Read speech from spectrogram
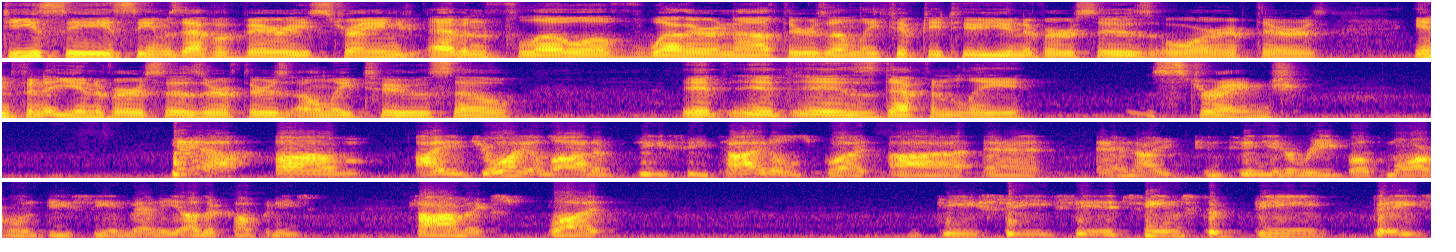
DC seems to have a very strange ebb and flow of whether or not there's only 52 universes or if there's infinite universes or if there's only two. So it it is definitely strange. Yeah, um, I enjoy a lot of DC titles, but uh, and, and I continue to read both Marvel and DC and many other companies' comics, but DC it seems to be based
